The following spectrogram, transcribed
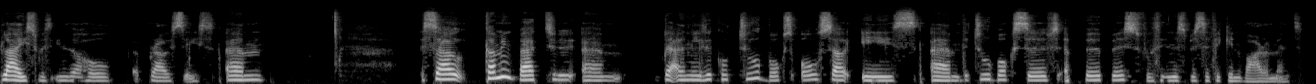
place within the whole process. Um, so coming back to um, the analytical toolbox also is um, the toolbox serves a purpose within a specific environment.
